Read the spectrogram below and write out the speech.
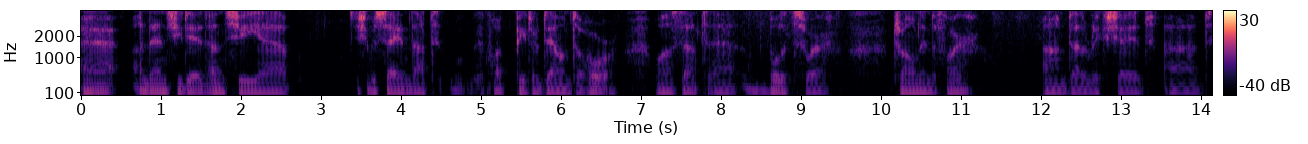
uh, and then she did, and she. Uh, she was saying that what Peter down to her was that uh, bullets were thrown in the fire and that it ricocheted and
